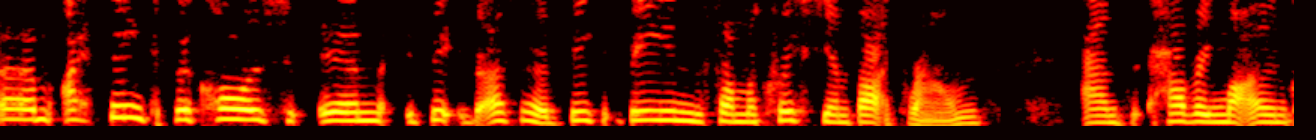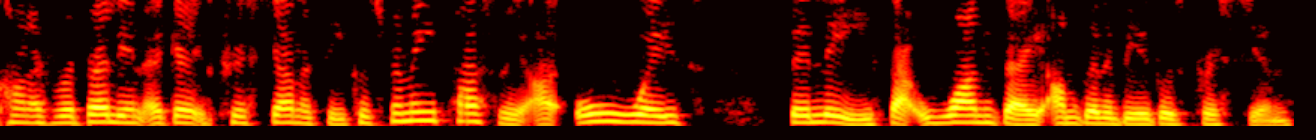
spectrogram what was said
Um, I think because, um, as I said, be, being from a Christian background and having my own kind of rebellion against Christianity, because for me personally, I always believe that one day I'm going to be a good Christian.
